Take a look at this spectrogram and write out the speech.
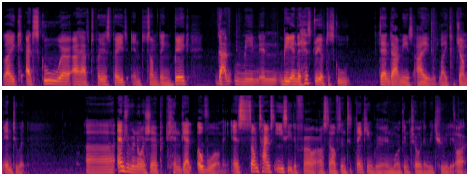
like at school where I have to participate in something big, that mean in be in the history of the school, then that means I would like to jump into it. Uh, entrepreneurship can get overwhelming. It's sometimes easy to throw ourselves into thinking we're in more control than we truly are.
